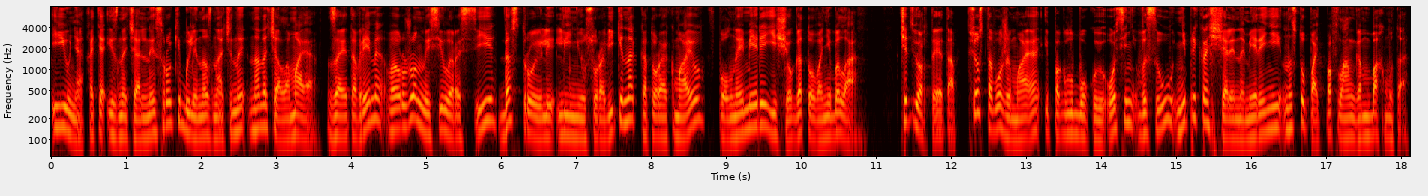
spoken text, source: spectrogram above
июня, хотя изначальные сроки были назначены на начало мая. За это время вооруженные силы России достроили линию Суровикина, которая к маю в полной мере еще готова не была. Четвертый этап. Все с того же мая и по глубокую осень ВСУ не прекращали намерений наступать по флангам Бахмута.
